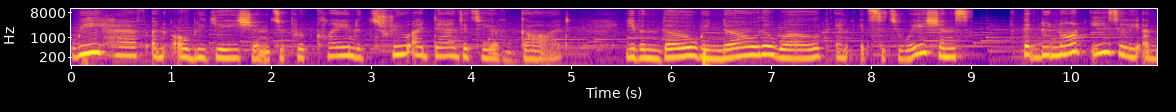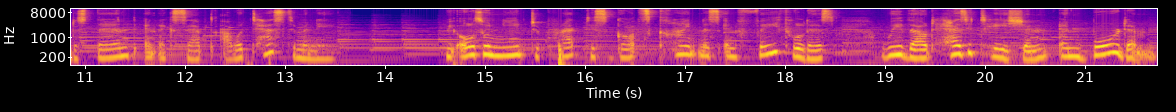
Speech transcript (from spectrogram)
we have an obligation to proclaim the true identity of God, even though we know the world and its situations that do not easily understand and accept our testimony. We also need to practice God's kindness and faithfulness without hesitation and boredom.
